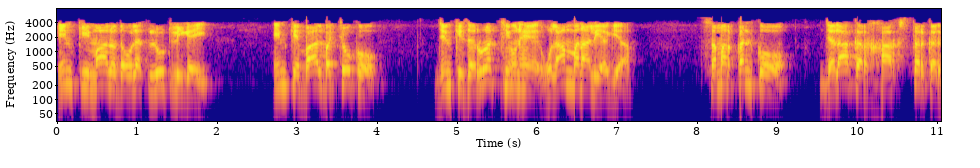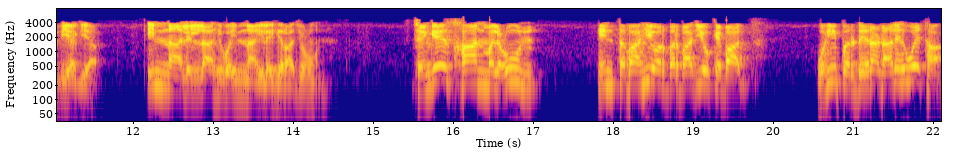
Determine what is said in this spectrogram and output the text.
ان کی مال و دولت لوٹ لی گئی۔ ان کے بال بچوں کو جن کی ضرورت تھی انہیں غلام بنا لیا گیا۔ سمرقند کو جلا کر خاکستر کر دیا گیا۔ انا للہ و انا الیہ راجعون۔ چنگیز خان ملعون ان تباہی اور بربادیوں کے بعد وہیں پر ڈیرا ڈالے ہوئے تھا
